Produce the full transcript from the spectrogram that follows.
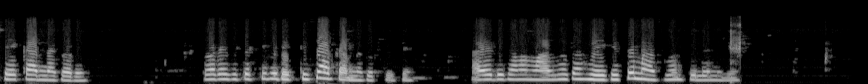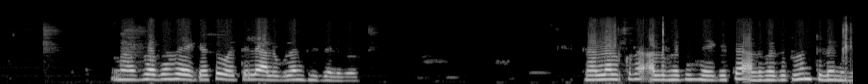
সে কান্না করে। ঘরের ভিতর থেকে দেখতেছে আর কান্না করতেছে। আর এদিকে আমার মাছ ভাজা হয়ে গেছে, মাছ মাছগুলো তুলে নিব। মাছ ভাজা হয়ে গেছে, ওই তেলে আলুগুলো ভেজে নিব। লাল লাল করে আলু ভাজা হয়ে গেছে, আলু ভাজাগুলো তুলে নিব।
